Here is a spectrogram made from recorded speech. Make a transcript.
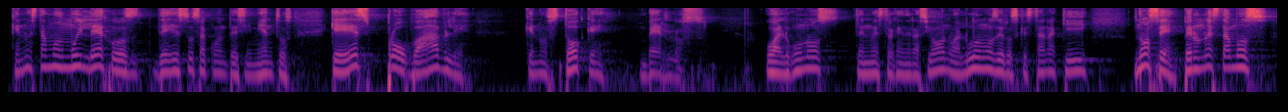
que no estamos muy lejos de estos acontecimientos, que es probable que nos toque verlos, o algunos de nuestra generación, o algunos de los que están aquí, no sé, pero no estamos,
